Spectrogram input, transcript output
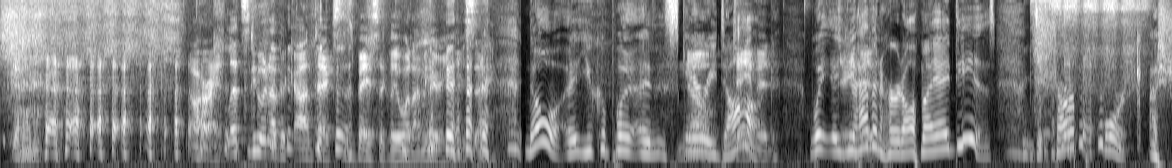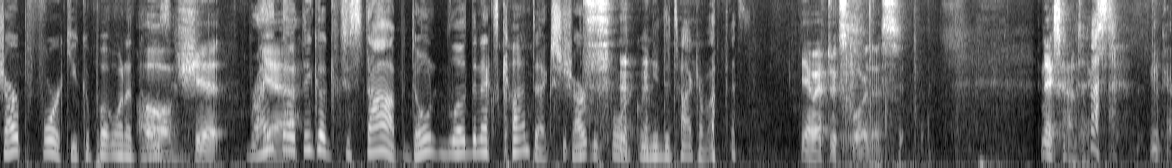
All right, let's do another context. Is basically what I'm hearing you say. No, uh, you could put a scary No, dog. David. Wait, uh, you haven't heard all my ideas. Sharp fork. A sharp fork. You could put one of those. Oh in. shit! Right Yeah. though, think of stop. Don't load the next context. Sharp fork. We need to talk about this. Yeah, we have to explore this. Next context. Okay.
